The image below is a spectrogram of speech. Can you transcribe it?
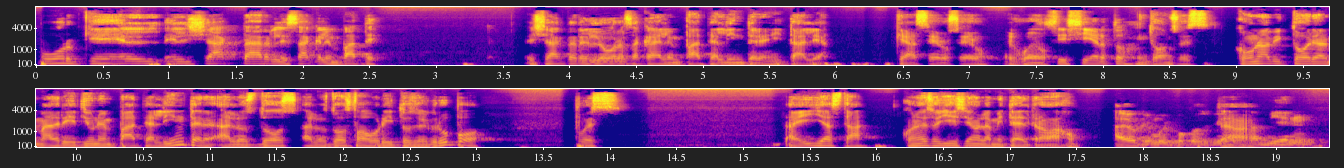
Porque el, el Shakhtar le saca el empate. El Shakhtar le logra sacar el empate al Inter en Italia. Queda 0-0 el juego. Sí, cierto. Entonces, con una victoria al Madrid y un empate al Inter, a los dos, a los dos favoritos del grupo, pues ahí ya está. Con eso ya hicieron la mitad del trabajo. Algo que muy pocos vieron también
